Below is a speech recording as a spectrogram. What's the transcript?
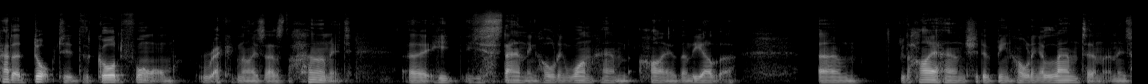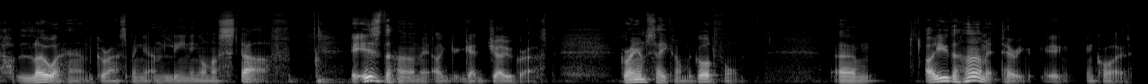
had adopted the god form recognized as the hermit. Uh, he he's standing, holding one hand higher than the other. Um, the higher hand should have been holding a lantern, and his lower hand grasping and leaning on a staff. It is the hermit. I get Joe grasped. Graham's taken on the god form. Um, are you the hermit? Terry inquired.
